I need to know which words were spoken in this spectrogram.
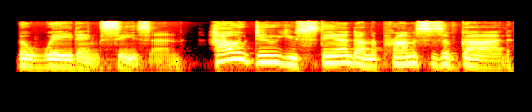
the waiting season. How do you stand on the promises of God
